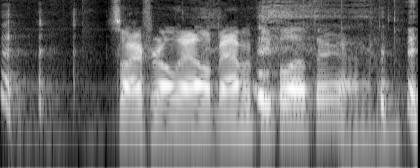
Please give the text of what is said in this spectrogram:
Sorry for all the Alabama people out there. I don't know.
